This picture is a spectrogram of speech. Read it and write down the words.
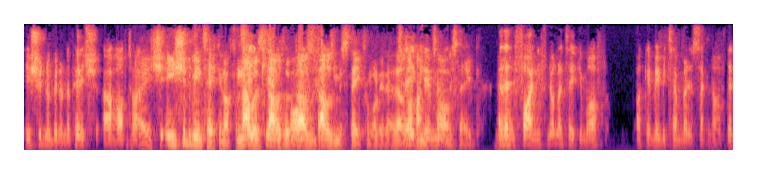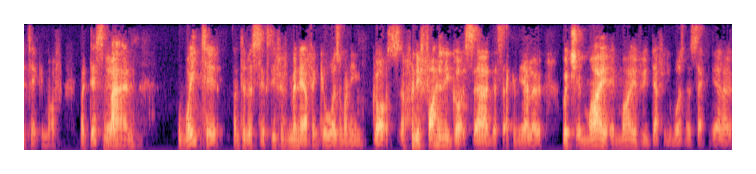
He shouldn't have been on the pitch at half time. he, sh- he, should have been taken off, and that Take was that was a, that was that was a mistake from Ollie there. That was a hundred percent mistake. And then fine, if you're not going to take him off, okay, maybe ten minutes second half, then take him off. But this yeah. man, waited until the 65th minute, I think it was, when he got when he finally got uh, the second yellow, which in my in my view definitely wasn't a second yellow.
